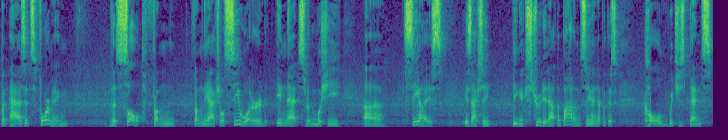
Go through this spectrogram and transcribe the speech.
But as it's forming, the salt from from the actual seawater in that sort of mushy uh, sea ice is actually being extruded out the bottom. So you end up with this cold, which is dense,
